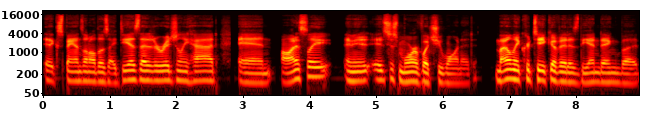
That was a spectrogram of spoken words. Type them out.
it expands on all those ideas that it originally had and honestly i mean it's just more of what you wanted my only critique of it is the ending but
